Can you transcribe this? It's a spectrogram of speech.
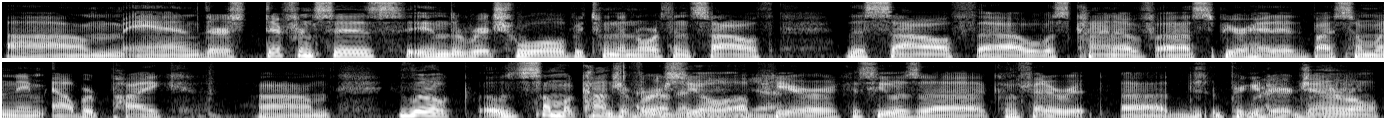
Um, and there's differences in the ritual between the North and South. The South uh, was kind of uh, spearheaded by someone named Albert Pike. Um, he's a little somewhat controversial name, up yeah. here because he was a Confederate uh, brigadier Right, general.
